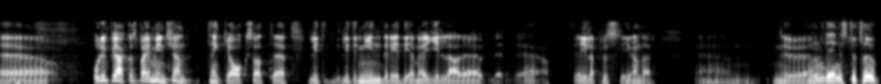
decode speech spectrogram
Uh, Olympiakos Bayern München. tänker jag också att, eh, lite, lite mindre i det, men jag gillar, eh, att, jag gillar pluslinan där. Eh, nu... eh, Mm, den studsar upp.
